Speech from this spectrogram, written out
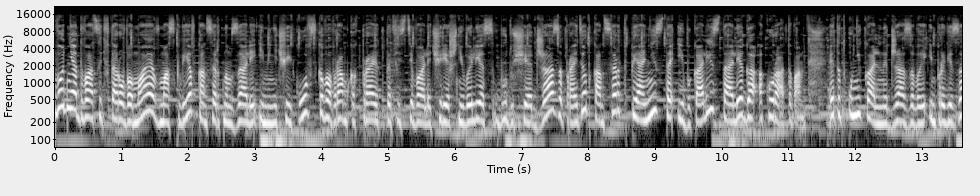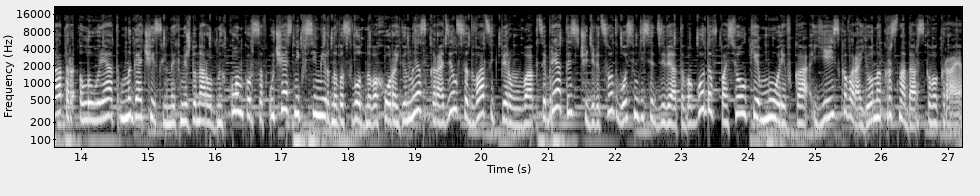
Сегодня, 22 мая, в Москве в концертном зале имени Чайковского в рамках проекта фестиваля «Черешневый лес. Будущее джаза» пройдет концерт пианиста и вокалиста Олега Акуратова. Этот уникальный джазовый импровизатор, лауреат многочисленных международных конкурсов, участник Всемирного сводного хора ЮНЕСКО родился 21 октября 1989 года в поселке Моревка Ейского района Краснодарского края.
